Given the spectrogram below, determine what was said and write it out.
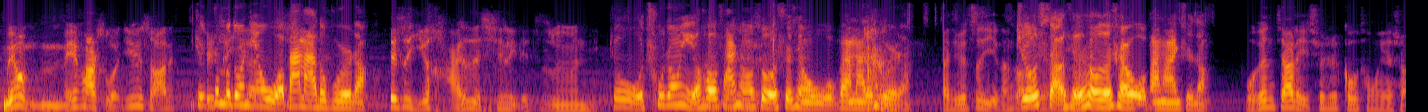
没有没法说，因为啥呢？就这么多年我爸妈都不知道。这是一个孩子的心理的自尊问题。就我初中以后发生的所有事情，我爸妈都不知道，感觉自己能搞。只有小学时候的事儿，我爸妈知道。我跟家里确实沟通也少，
